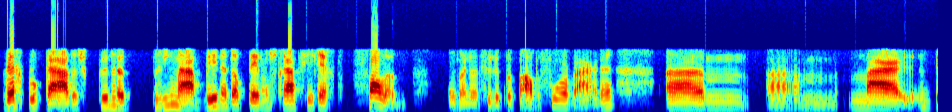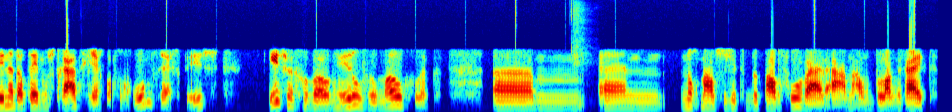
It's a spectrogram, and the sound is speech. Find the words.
wegblokkades kunnen prima binnen dat demonstratierecht vallen. Onder natuurlijk bepaalde voorwaarden. Um, maar binnen dat demonstratierecht, wat een grondrecht is, is er gewoon heel veel mogelijk. Um, en nogmaals, er zitten bepaalde voorwaarden aan. Nou, een belangrijk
